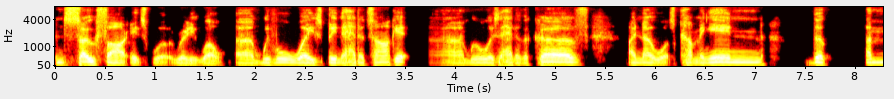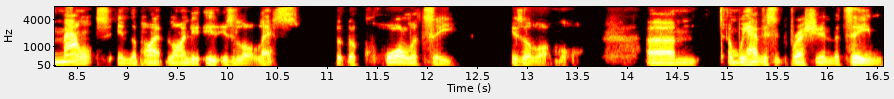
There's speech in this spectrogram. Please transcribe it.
and so far, it's worked really well. Um, we've always been ahead of target. Um, we're always ahead of the curve. I know what's coming in. The amount in the pipeline is, is a lot less, but the quality is a lot more. And we have this expression in the team,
